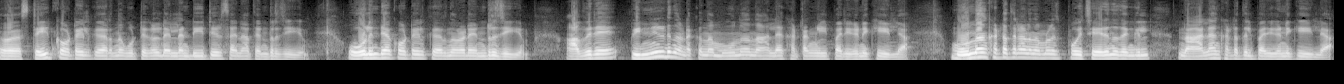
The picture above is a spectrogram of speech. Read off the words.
സ്റ്റേറ്റ് കോട്ടയിൽ കയറുന്ന കുട്ടികളുടെ എല്ലാം ഡീറ്റെയിൽസ് അതിനകത്ത് എന്റർ ചെയ്യും. ഓൾ ഇന്ത്യ കോട്ടയിൽ കയറുന്നവരുടെ എന്റർ ചെയ്യും. അവരെ പിന്നീട് നടക്കുന്ന മൂന്നോ നാലോ ഘട്ടങ്ങളിൽ പരിഗണിക്കുകയില്ല. മൂന്നാം ഘട്ടത്തിലാണ് നമ്മൾ പോയി ചേരുന്നതെങ്കിൽ നാലാം ഘട്ടത്തിൽ പരിഗണിക്കുകയില്ല.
